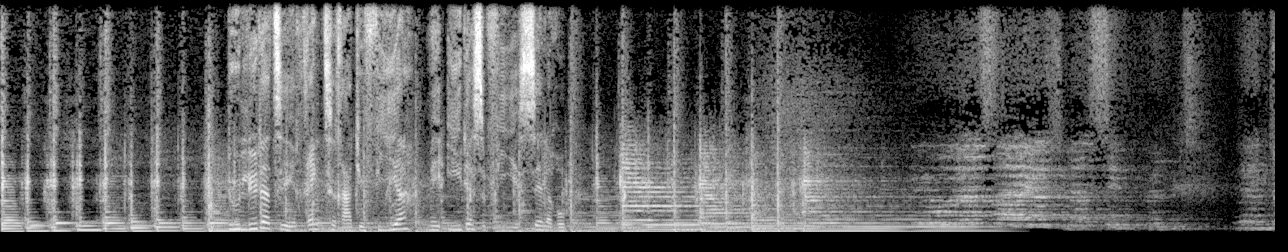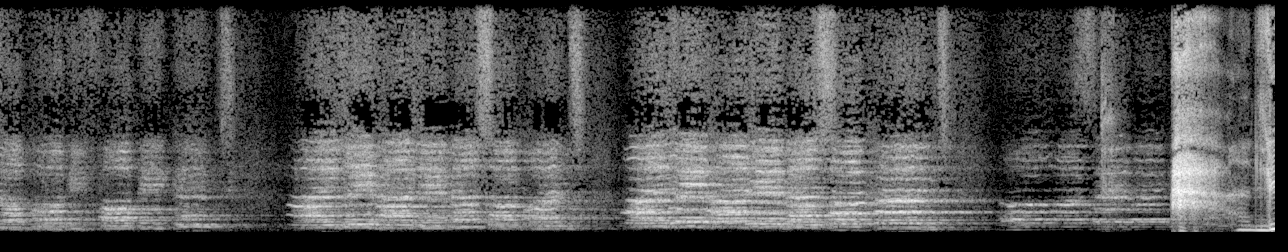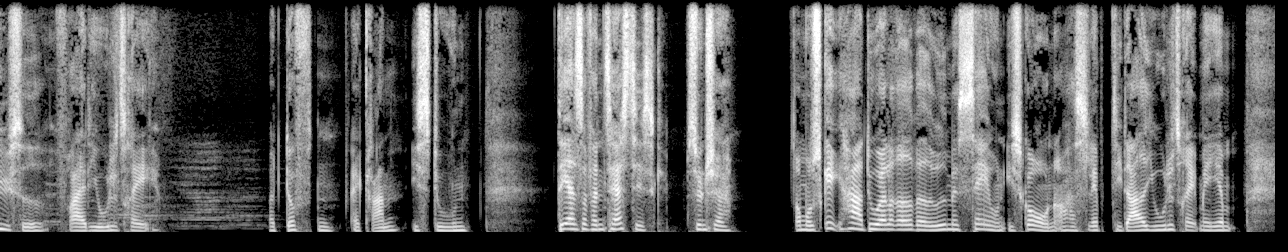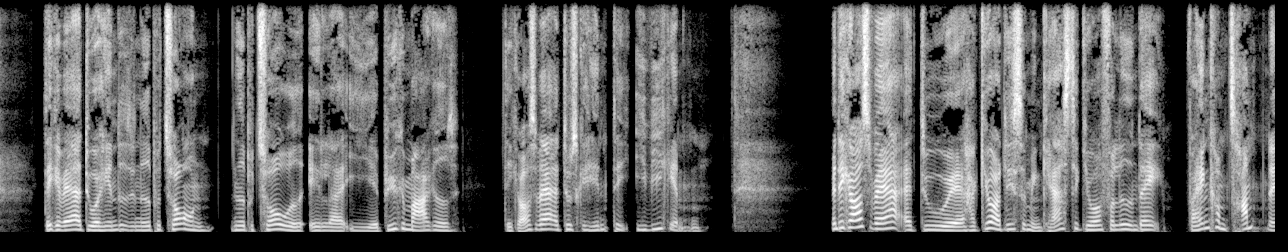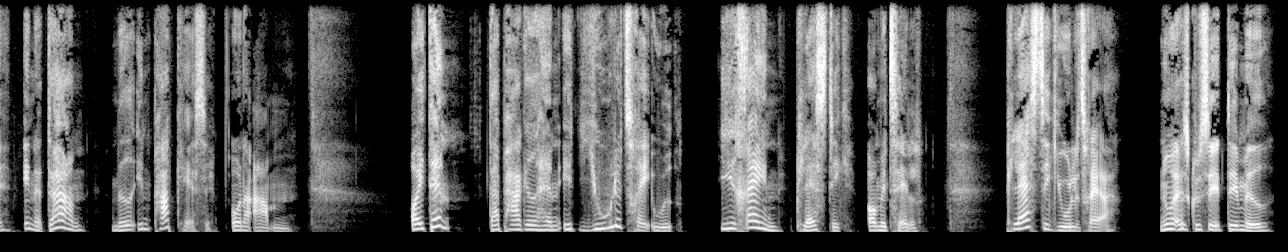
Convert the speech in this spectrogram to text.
Du lytter til Ring til Radio 4 med Ida Sofie Sellerup. Ah, lyset fra et juletræ og duften af græn i stuen. Det er altså fantastisk, synes jeg. Og måske har du allerede været ude med saven i skoven og har slæbt dit eget juletræ med hjem. Det kan være, at du har hentet det nede på torven, nede på torvet eller i øh, byggemarkedet. Det kan også være, at du skal hente det i weekenden. Men det kan også være, at du øh, har gjort ligesom min kæreste gjorde forleden dag, for han kom trampende ind ad døren med en papkasse under armen. Og i den, der pakkede han et juletræ ud i ren plastik og metal. Plastikjuletræer. Nu har jeg skulle set det med.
